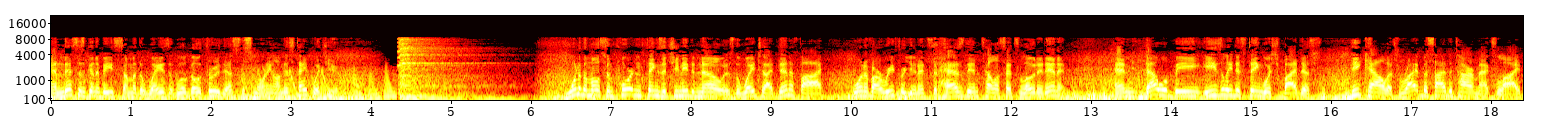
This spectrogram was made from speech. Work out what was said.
And this is going to be some of the ways that we'll go through this this morning on this tape with you. One of the most important things that you need to know is the way to identify one of our reefer units that has the IntelliSets loaded in it. And that will be easily distinguished by this decal that's right beside the Tire Max light.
